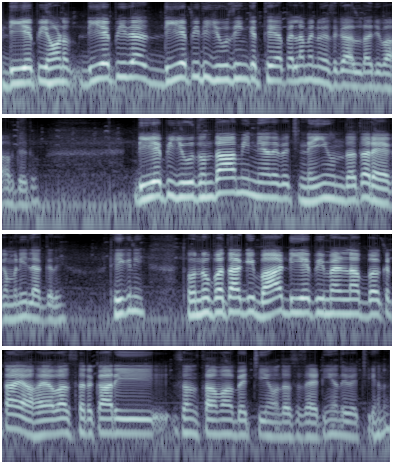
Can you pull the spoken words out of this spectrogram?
ਡੀਏਪੀ ਹੁਣ ਡੀਏਪੀ ਦਾ ਡੀਏਪੀ ਦੀ ਯੂਜ਼ਿੰਗ ਕਿੱਥੇ ਆ? ਪਹਿਲਾਂ ਮੈਨੂੰ ਇਸ ਗੱਲ ਦਾ ਜਵਾਬ ਦੇ ਦਿਓ। ਡੀਏਪੀ ਯੂਜ਼ ਹੁੰਦਾ ਆ ਮਹੀਨਿਆਂ ਦੇ ਵਿੱਚ, ਨਹੀਂ ਹੁੰਦਾ ਤਾਂ ਰੈਕਮ ਨਹੀਂ ਲੱਗਦੇ। ਠੀਕ ਨਹੀਂ ਤੁਹਾਨੂੰ ਪਤਾ ਕਿ ਬਾਹਰ ਡੀਏਪੀ ਮਿਲਣਾ ਬ- ਘਟਾਇਆ ਹੋਇਆ ਵਾ, ਸਰਕਾਰੀ ਸੰਸਥਾਵਾਂ ਵਿੱਚ ਹੀ ਆਉਂਦਾ ਸੁਸਾਇਟੀਆਂ ਦੇ ਵਿੱਚ ਹੀ, ਹਨਾ?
